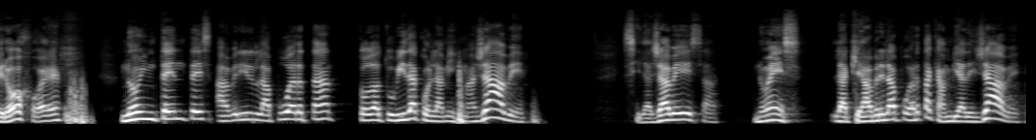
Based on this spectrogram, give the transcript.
Pero ojo, ¿eh? no intentes abrir la puerta toda tu vida con la misma llave. Si la llave esa no es la que abre la puerta, cambia de llave.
